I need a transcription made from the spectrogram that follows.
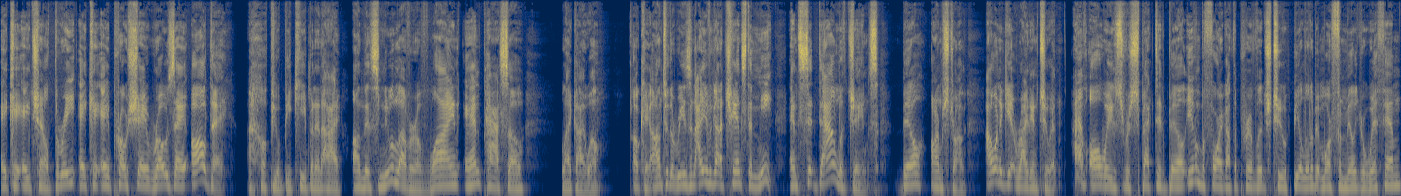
aka Channel 3, aka Proche Rose all day. I hope you'll be keeping an eye on this new lover of wine and Paso like I will. Okay, on to the reason I even got a chance to meet and sit down with James, Bill Armstrong. I want to get right into it. I have always respected Bill, even before I got the privilege to be a little bit more familiar with him.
